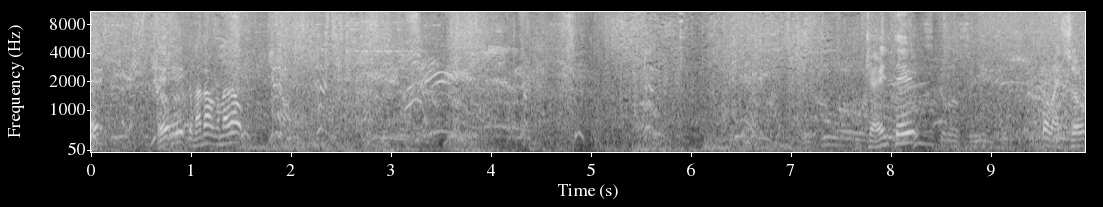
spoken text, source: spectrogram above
¡Eh! ¡Eh! ¡Que me ha dado! ¡Que me ha dado! Mucha gente Toma eso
